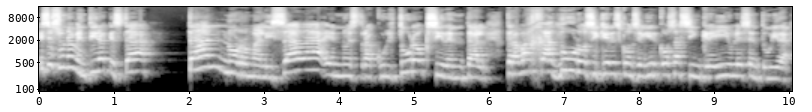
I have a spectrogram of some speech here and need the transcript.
Esa es una mentira que está tan normalizada en nuestra cultura occidental. Trabaja duro si quieres conseguir cosas increíbles en tu vida.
